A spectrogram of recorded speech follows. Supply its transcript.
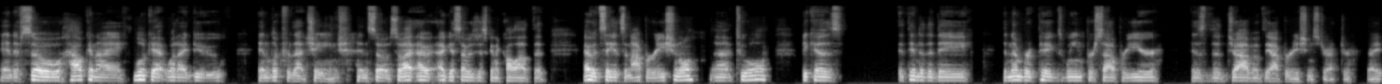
And if so, how can I look at what I do and look for that change? And so, so I, I, I guess I was just going to call out that I would say it's an operational uh, tool because at the end of the day, the number of pigs weaned per sow per year is the job of the operations director, right?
